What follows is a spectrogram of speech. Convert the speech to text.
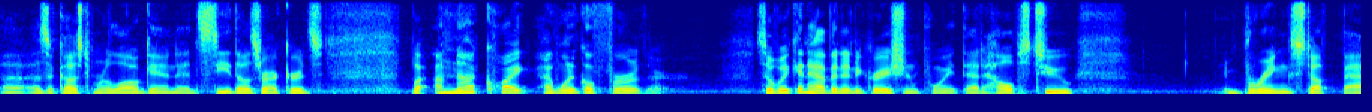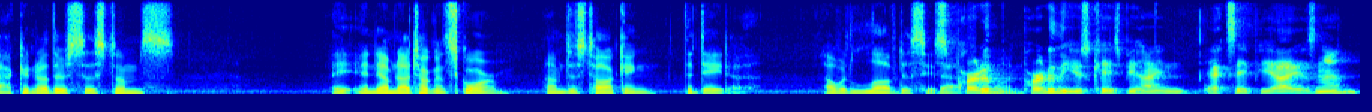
uh, as a customer, log in and see those records. But I'm not quite, I want to go further. So if we can have an integration point that helps to bring stuff back in other systems, and I'm not talking SCORM, I'm just talking the data. I would love to see that. It's part of one. part of the use case behind XAPI, isn't it?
